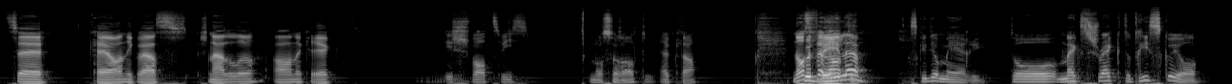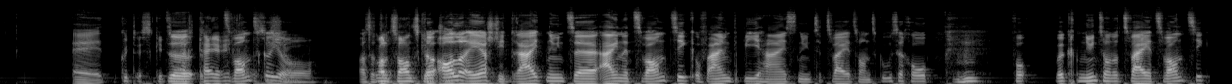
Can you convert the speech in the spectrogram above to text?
Jetzt, äh, keine Ahnung, wer es schneller ankriegt. Ist schwarz-weiß. Nosferatu. Ja, klar. Gut Nosferatu. wählen. Es gibt ja mehrere. Der Max Schreck, der 30er Jahr. Äh, Gut, es gibt Der keine Richtung. 20er Es ist Jahre. ja- also Ah, 20 der allererste, 3. 1921, auf IMDb heisst 1922 rausgekommen. Mhm. Wirklich 1922,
